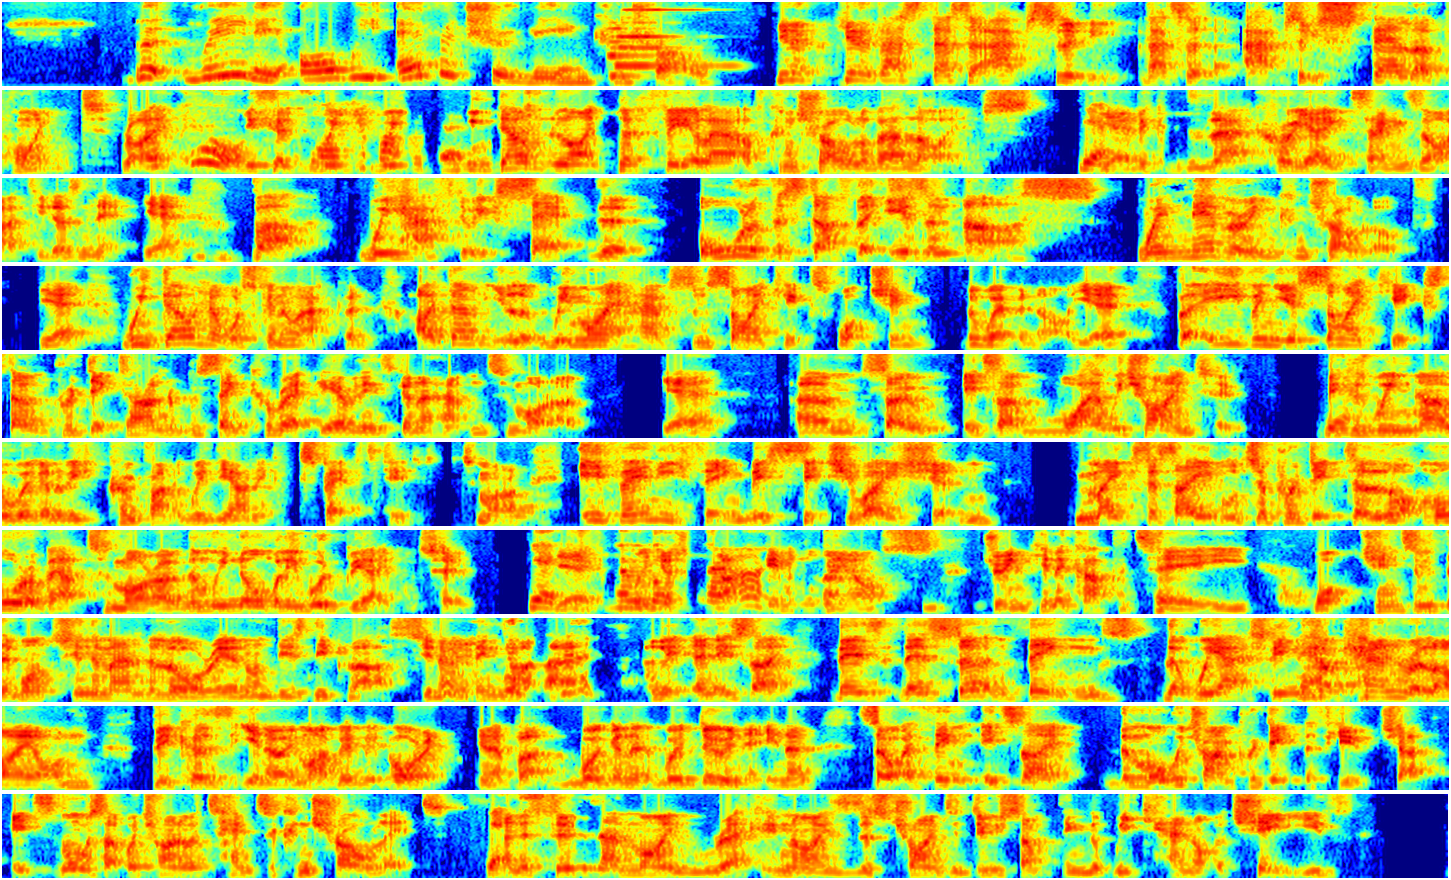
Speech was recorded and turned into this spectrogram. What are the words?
But really, are we ever truly in control? You know, you know that's that's an absolutely that's an absolute stellar point, right? Of course, because we, we, we don't like to feel out of control of our lives. Yeah. yeah, because that creates anxiety, doesn't it? Yeah, mm-hmm. but we have to accept that all of the stuff that isn't us, we're never in control of. Yeah, we don't know what's going to happen. I don't. You look, we might have some psychics watching the webinar. Yeah, but even your psychics don't predict 100% correctly everything's going to happen tomorrow. Yeah, um, so it's like, why are we trying to? Because yeah. we know we're going to be confronted with the unexpected tomorrow. Yeah. If anything, this situation makes us able to predict a lot more about tomorrow than we normally would be able to. Yeah, yeah we're just stuck in the house, drinking a cup of tea, watching some, watching The Mandalorian on Disney Plus, you know, things like that. And, it, and it's like there's there's certain things that we actually now can rely on because you know it might be a bit boring, you know, but we're gonna we're doing it, you know. So I think it's like the more we try and predict the future, it's almost like we're trying to attempt to control it. Yes. And as soon as our mind recognizes us trying to do something that we cannot achieve,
